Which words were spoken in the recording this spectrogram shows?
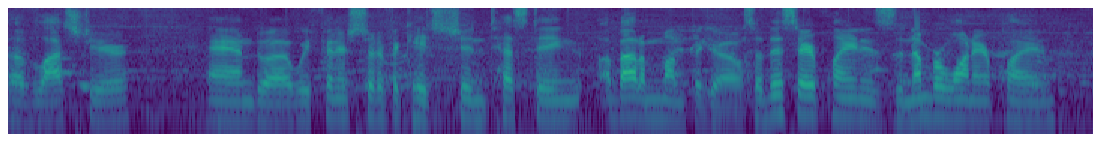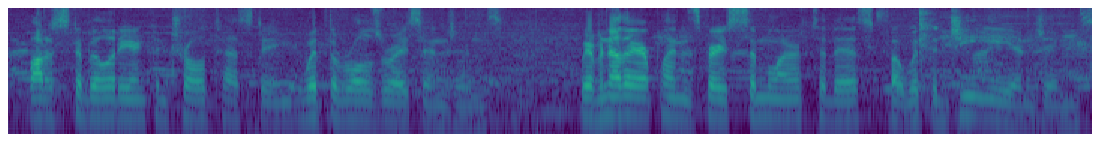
of last year. and uh, we finished certification testing about a month ago. So this airplane is the number one airplane, a lot of stability and control testing with the Rolls-Royce engines. We have another airplane that's very similar to this, but with the GE engines.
